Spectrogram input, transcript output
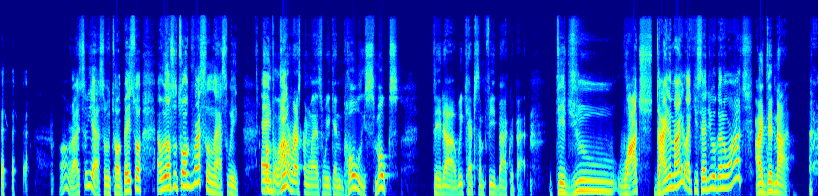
it. All right, so yeah, so we talked baseball and we also talked wrestling last week. And Talked a lot of wrestling last week, and holy smokes, did uh we catch some feedback with that? Did you watch Dynamite like you said you were gonna watch? I did not.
